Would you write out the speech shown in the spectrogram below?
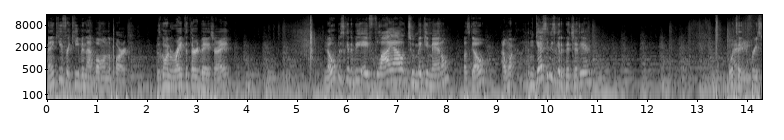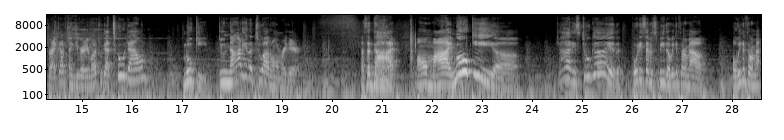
Thank you for keeping that ball in the park. It's going right to third base, right? Nope, it's going to be a fly out to Mickey Mantle. Let's go. I want. I'm guessing he's going to pitch it here. We'll take the free strikeout. Thank you very much. We got two down. Mookie, do not hit a two-out homer here. That's a dot. Oh my, Mookie! Uh, God, he's too good. 47 speed though. We can throw him out. Oh, we can throw him out.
